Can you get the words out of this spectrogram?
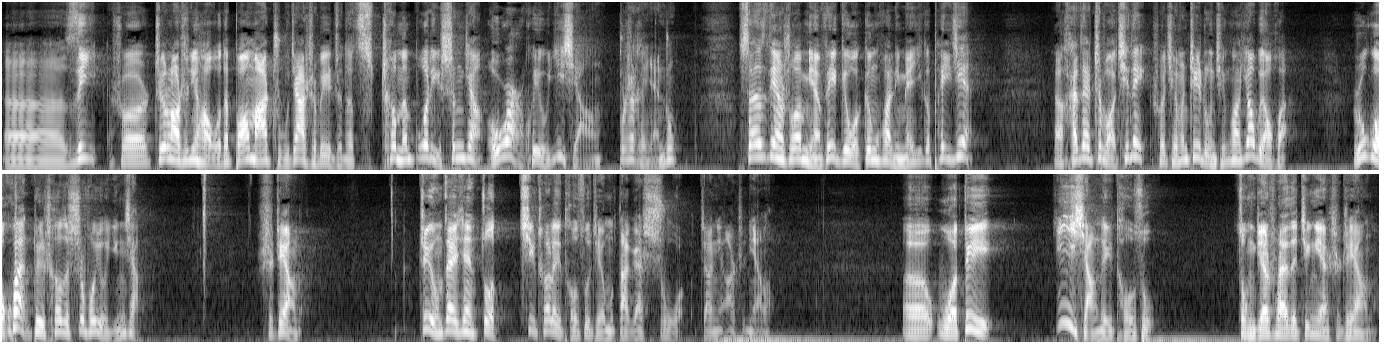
呃，Z 说：“志勇老师你好，我的宝马主驾驶位置的车门玻璃升降偶尔会有异响，不是很严重。4S 店说免费给我更换里面一个配件，啊，还在质保期内。说，请问这种情况要不要换？如果换，对车子是否有影响？是这样的，志勇在线做汽车类投诉节目大概十五将近二十年了。呃，我对异响类投诉总结出来的经验是这样的：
